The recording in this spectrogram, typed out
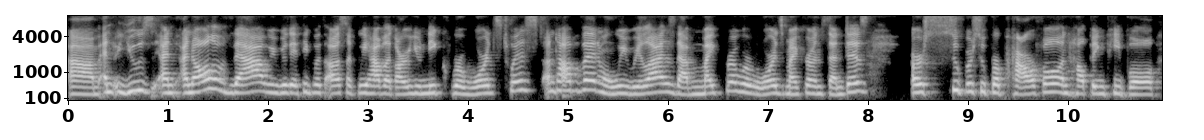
um, and use and, and all of that we really I think with us like we have like our unique rewards twist on top of it. And when we realize that micro rewards micro incentives are super super powerful in helping people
